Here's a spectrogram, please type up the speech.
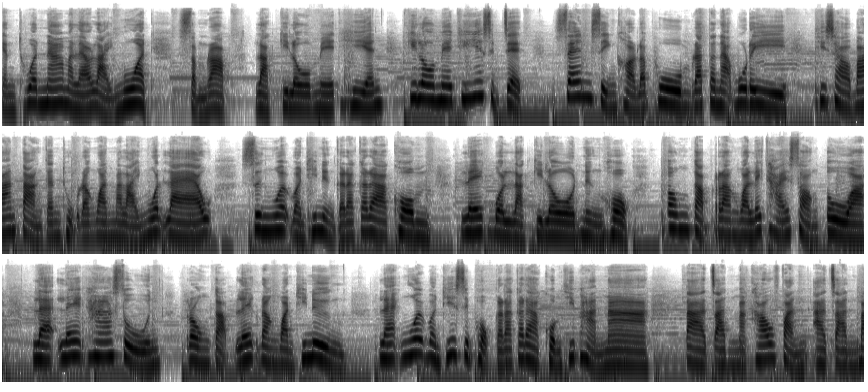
กันทั่วหน้ามาแล้วหลายงวดสำหรับหลักกิโลเมตรเฮียน กิโลเมตรที่ 27 เส้นสิงห์ขอรภูมิ รัตนบุรี ที่ชาวบ้านต่างกันถูกรางวัลมาหลายงวดแล้ว ซึ่งงวดวันที่ 1 กรกฎาคม เลขบนหลักกิโล 16 ตรงกับรางวัลเลขท้าย 2 ตัว และเลข 50 ตรงกับเลขรางวัลที่ 1 และงวดวันที่ 16 กรกฎาคมที่ผ่านมา ตาจันมาเข้าฝันอาจารย์ใบ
